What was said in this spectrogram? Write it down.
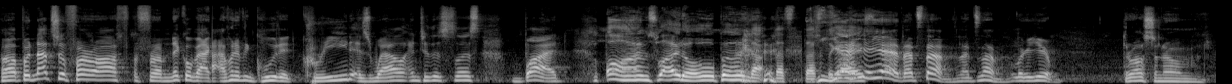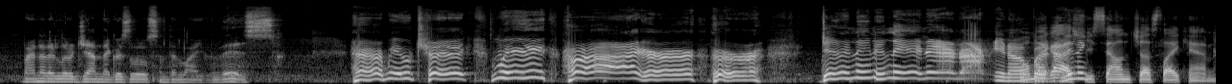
Uh, but not so far off from Nickelback. I would have included Creed as well into this list, but Arms wide open. That, that's that's the guy. yeah, guys. yeah, yeah. That's them. That's them. Look at you. They're also known by another little gem that goes a little something like this. Have you take me higher? You know, Oh my but I gosh, didn't- you sound just like him.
